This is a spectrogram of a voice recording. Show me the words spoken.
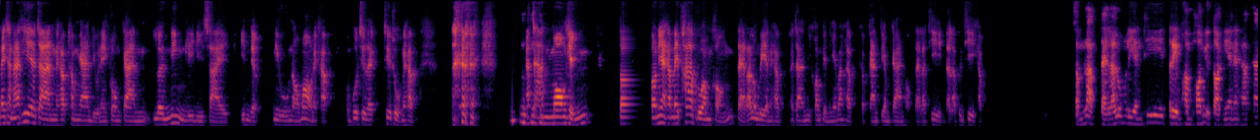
ในฐานะที่อาจารย์นะครับทำงานอยู่ในโครงการ learning redesign in the new normal นะครับ ผมพูดชื่อและชื่อถูกนะครับ อาจารย์มองเห็นต อนตอนเนี้ยครับในภาพรวมของแต่ละโรงเรียนนะครับ อาจารย์มีความเห็นยังไงบ้างครับ กับการเตรียมการของแต่ละที่แต่ละพื้นที่ครับสำหรับแต่ละโรงเรียนที่เตรียมความพร้อมอยู่ตอนนี้นะครับ ถ้า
